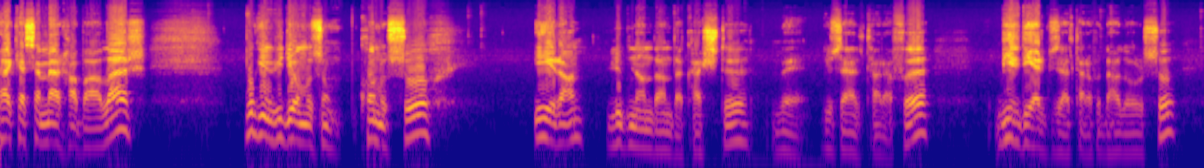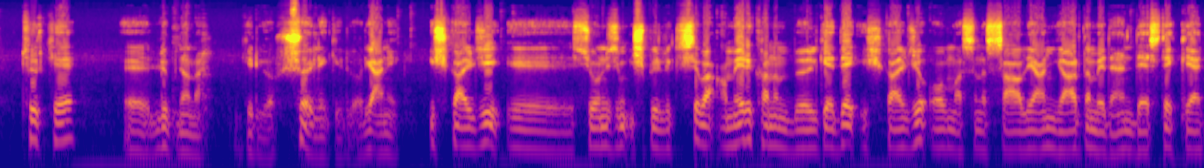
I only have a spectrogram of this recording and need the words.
Herkese merhabalar. Bugün videomuzun konusu İran Lübnan'dan da kaçtı ve güzel tarafı bir diğer güzel tarafı daha doğrusu Türkiye e, Lübnan'a giriyor. Şöyle giriyor. Yani işgalci e, Siyonizm işbirlikçisi ve Amerika'nın bölgede işgalci olmasını sağlayan, yardım eden, destekleyen,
